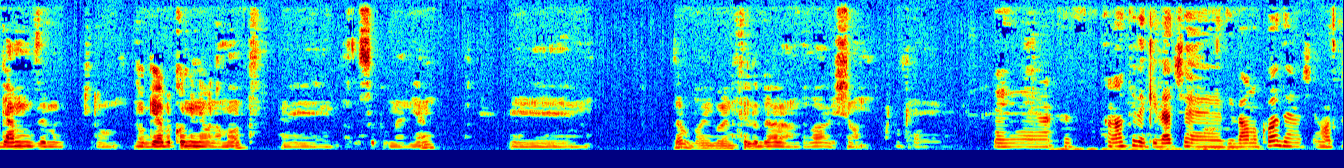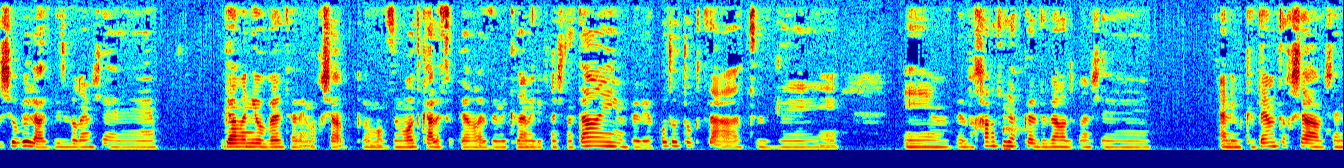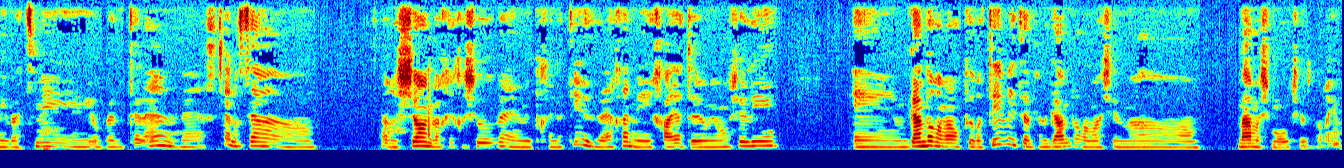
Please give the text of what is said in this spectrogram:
גם זה כאילו נוגע בכל מיני עולמות, אז זה סופר מעניין. זהו, בואי נתחיל לדבר על הדבר הראשון. אוקיי. אז אמרתי לגלעד שדיברנו קודם, שמאוד חשוב לי להביא דברים שגם אני עובדת עליהם עכשיו. כלומר, זה מאוד קל לספר על איזה מקרה מלפני שנתיים, ולייפות אותו קצת, ו... ובחרתי דווקא לדבר על דברים שאני מקדמת עכשיו, שאני בעצמי עובדת עליהם, ואני חושבת שהנושא הראשון והכי חשוב מבחינתי זה איך אני חיה את היום-יום שלי, גם ברמה האופרטיבית, אבל גם ברמה של מה, מה המשמעות של דברים.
